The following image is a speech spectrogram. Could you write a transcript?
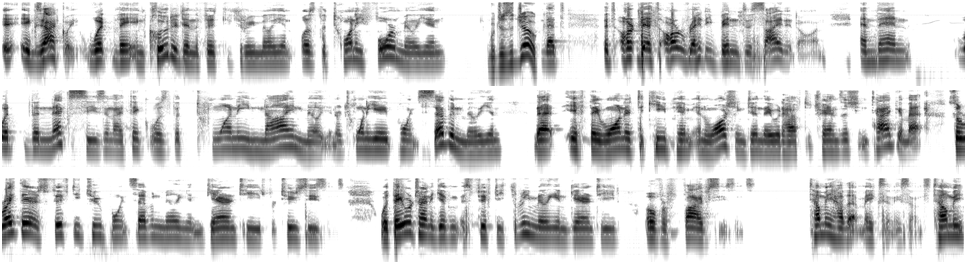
exactly what they included in the 53 million was the 24 million Which is a joke. that's it's that's already been decided on, and then what the next season I think was the 29 million or 28.7 million that if they wanted to keep him in Washington they would have to transition tag him at. So right there is 52.7 million guaranteed for two seasons. What they were trying to give him is 53 million guaranteed over five seasons. Tell me how that makes any sense. Tell me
